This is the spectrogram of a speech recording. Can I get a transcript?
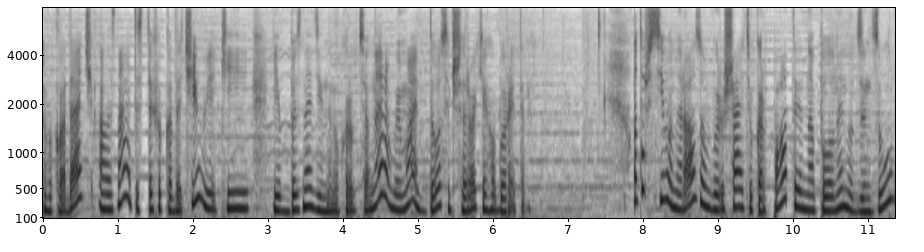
викладач, але знаєте, з тих викладачів, які є безнадійними корупціонерами і мають досить широкі габарити. Отож, всі вони разом вирушають у Карпати на полонину дзинзу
